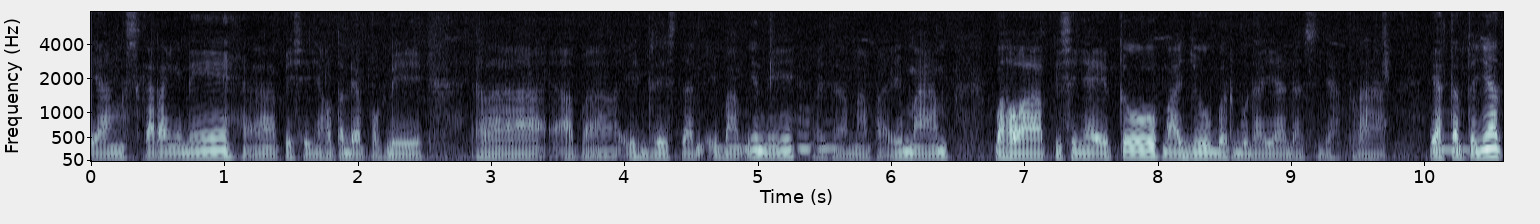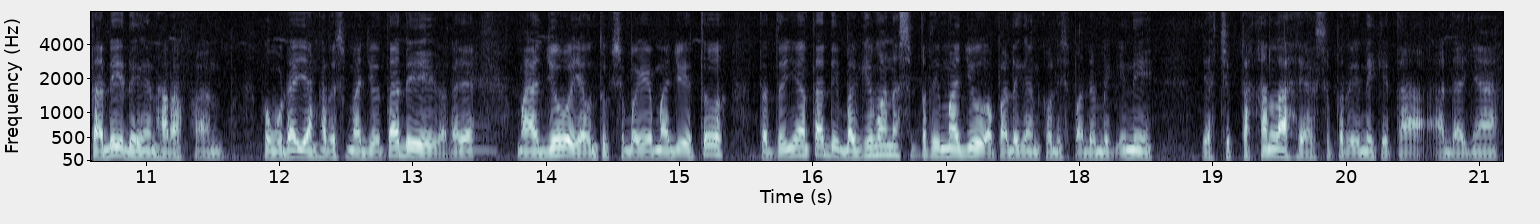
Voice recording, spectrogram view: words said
yang sekarang ini eh, visinya Kota Depok di era apa Idris dan Imam ini bersama Pak Imam bahwa visinya itu maju berbudaya dan sejahtera. Ya tentunya tadi dengan harapan pemuda yang harus maju tadi makanya maju ya untuk sebagai maju itu tentunya tadi bagaimana seperti maju apa dengan kondisi pandemik ini ya ciptakanlah yang seperti ini kita adanya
